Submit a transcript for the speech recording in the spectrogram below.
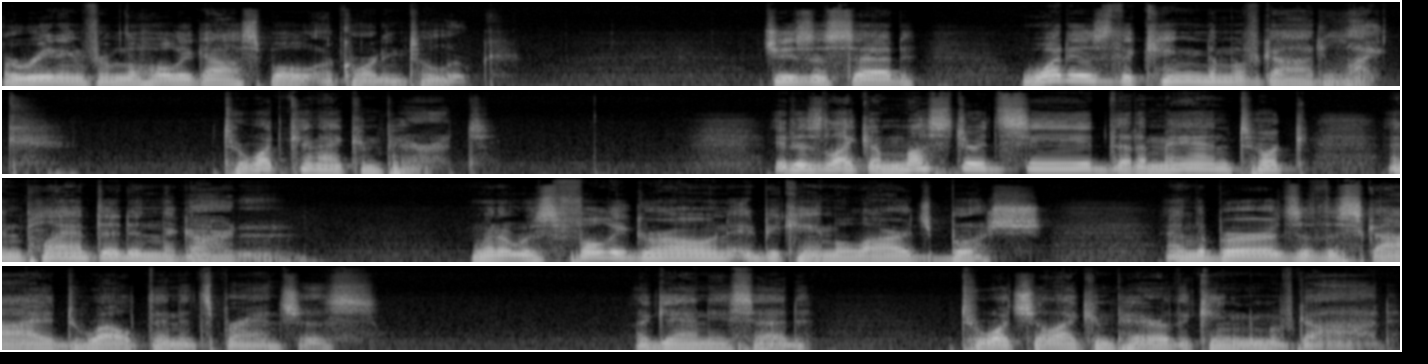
A reading from the Holy Gospel according to Luke. Jesus said, What is the kingdom of God like? To what can I compare it? It is like a mustard seed that a man took and planted in the garden. When it was fully grown, it became a large bush, and the birds of the sky dwelt in its branches. Again he said, To what shall I compare the kingdom of God?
